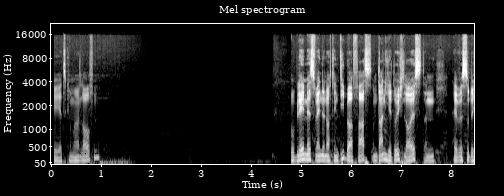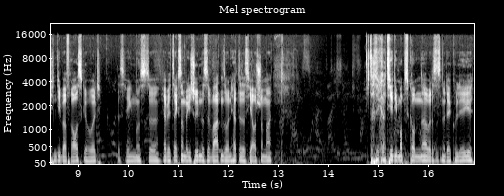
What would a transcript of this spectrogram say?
Okay, jetzt können wir laufen. Problem ist, wenn du noch den Debuff hast und dann hier durchläufst, dann äh, wirst du durch den Debuff rausgeholt. Deswegen musst du... Ich habe jetzt extra mal geschrieben, dass wir warten sollen. Ich hatte das hier auch schon mal. Ich dachte gerade hier die Mobs kommen, ne? Aber das ist nur der Kollege.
